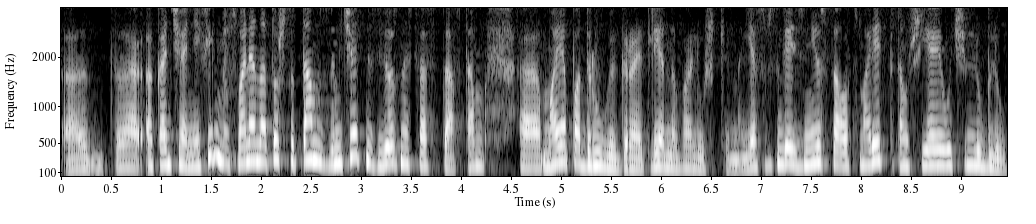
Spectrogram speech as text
э, окончание фильма, несмотря на то, что там замечательный звездный состав. Там э, моя подруга играет, Лена Валюшкина. Я, собственно говоря, из нее стала смотреть, потому что я ее очень люблю.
